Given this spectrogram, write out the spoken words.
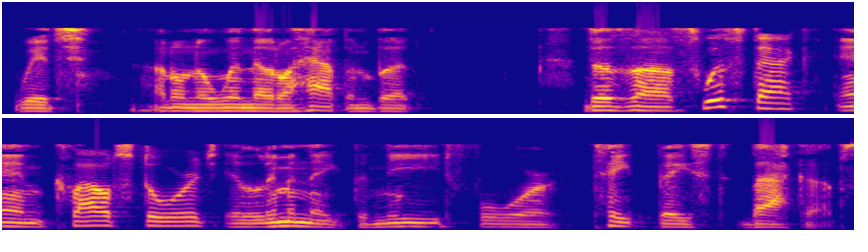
which I don't know when that'll happen, but does uh, SwiftStack and cloud storage eliminate the need for tape-based backups?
